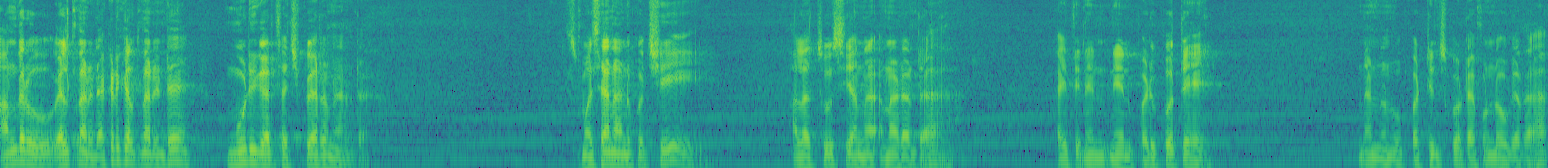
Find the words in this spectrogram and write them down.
అందరూ వెళ్తున్నారండి. ఎక్కడికి వెళ్తున్నారంటే మూడి గారు చచ్చిపోయారని అంట. శ్మశానానికి వచ్చి అలా చూసి అన్న అన్నాడంట. అయితే నేను నేను పడిపోతే నన్ను నువ్వు పట్టించుకోవటానికి ఉండవు కదా.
